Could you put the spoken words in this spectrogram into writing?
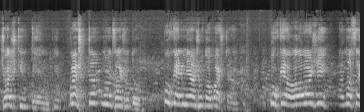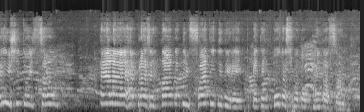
Jorge Quintino, que bastante nos ajudou. Por que ele me ajudou bastante? Porque hoje a nossa instituição ela é representada de fato e de direito, porque tem toda a sua documentação.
